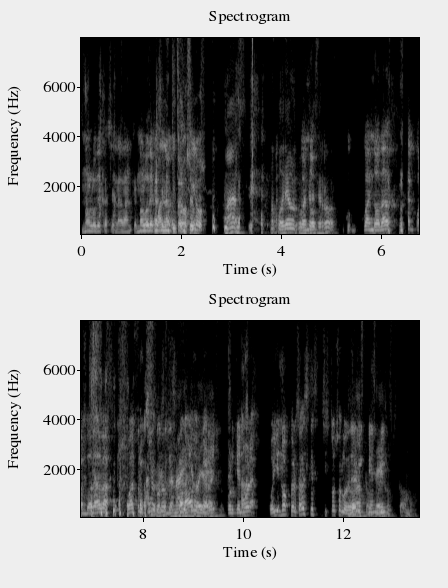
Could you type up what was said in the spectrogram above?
No lo dejas en la banca, no lo dejas en la banca. Pero, más, no podría cometer ese error. Cuando daba, cuando daba cuatro puntos en el porque no era. Oye, no, pero ¿sabes qué es chistoso lo de Derrick Henry? ¿Cómo?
